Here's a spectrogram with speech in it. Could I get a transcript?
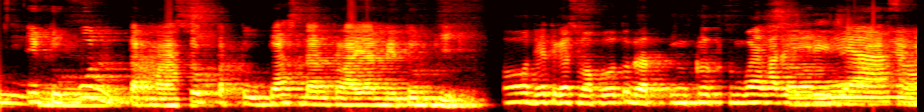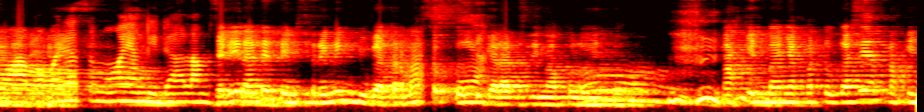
Iya. Itu pun termasuk petugas dan pelayan liturgi. Oh, dia 350 itu udah include semua yang ada di Semua. gereja. Iya, semua di pokoknya semua yang di dalam. Jadi situ. nanti tim streaming juga termasuk tuh Iya. 350 itu. Oh. makin banyak petugasnya makin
